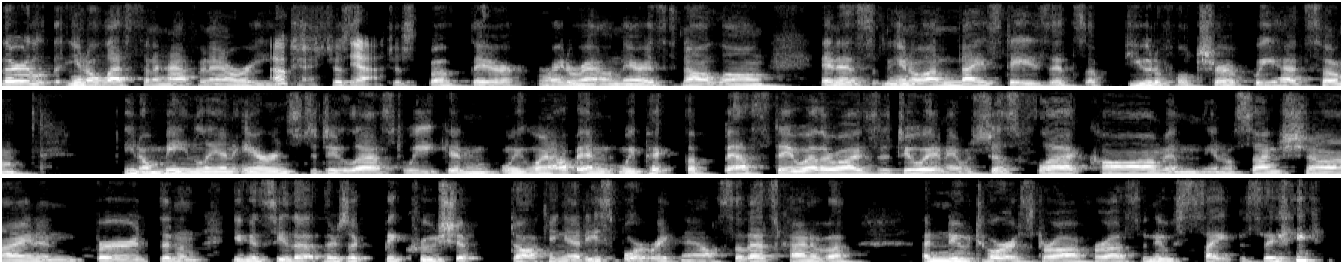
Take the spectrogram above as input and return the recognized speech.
They're you know less than a half an hour each okay just yeah. just about there right around there. It's not long. And it's you know on nice days it's a beautiful trip. We had some you know mainland errands to do last week and we went up and we picked the best day weather-wise to do it and it was just flat calm and you know sunshine and birds and you can see that there's a big cruise ship docking at eastport right now so that's kind of a, a new tourist draw for us a new sight to see.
